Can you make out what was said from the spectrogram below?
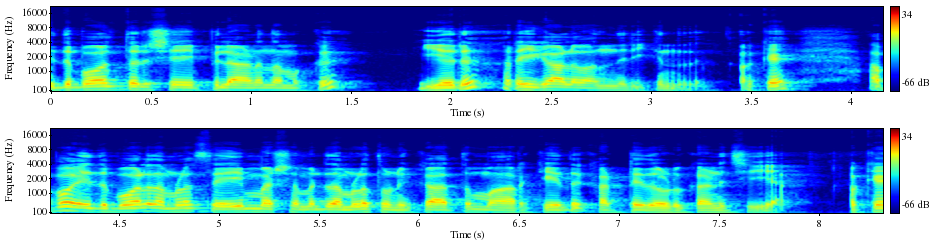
ഇതുപോലത്തെ ഒരു ഷേപ്പിലാണ് നമുക്ക് ഈ ഒരു റീഗാൾ വന്നിരിക്കുന്നത്. ഓക്കെ? അപ്പോൾ ഇതുപോലെ നമ്മൾ സെയിം മെഷർമെന്റ് നമ്മൾ തുണിക്കകത്ത് മാർക്ക് ചെയ്ത് കട്ട് ചെയ്ത് കൊടുക്കുകയാണ് ചെയ്യുക. ഓക്കെ?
